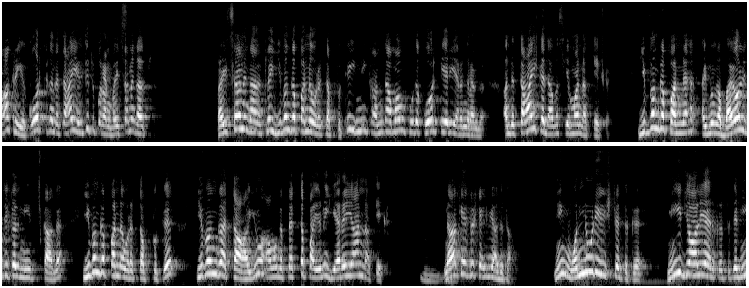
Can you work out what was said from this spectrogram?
பாக்குறீங்க கோர்ட்டுக்கு அந்த தாயை எழுத்துட்டு போறாங்க வயசான காலத்துல. வயசான காலத்துல இவங்க பண்ண ஒரு தப்புக்கு இன்னைக்கு அந்த அம்மாவும் கூட கோர்ட் ஏறி இறங்குறாங்க. அந்த தாய்க்கு அது அவசியமா நான் கேட்கிறேன் இவங்க பண்ண இவங்க பயாலஜிக்கல் நீட்ஸ்க்காக இவங்க பண்ண ஒரு தப்புக்கு இவங்க தாயும் அவங்க பெத்த பையனும் இறையான்னு நான் கேட்கிறேன். நான் கேட்குற கேள்வி அதுதான். நீங்க உன்னுடைய இஷ்டத்துக்கு நீ ஜாலியா இருக்கிறதுக்கு நீ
